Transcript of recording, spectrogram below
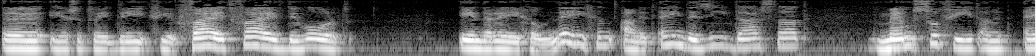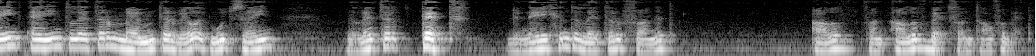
uh, eerste, twee, drie, vier, vijf, vijfde woord in de regel 9, aan het einde zie ik daar staat mem sofiet, aan het eind, eindletter mem, terwijl het moet zijn de letter tet, de negende letter van het alf, van alfabet, van het alfabet.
